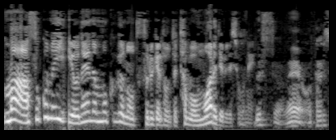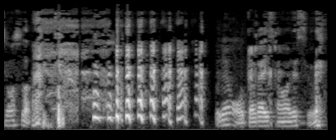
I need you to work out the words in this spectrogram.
まあ、あそこのいいよねの木魚の音するけどって多分思われてるでしょうね。ですよね。私もそうだった。それはもうお互い様ですよね。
